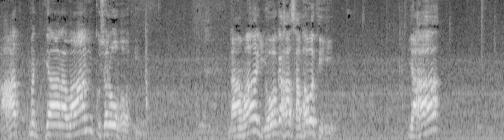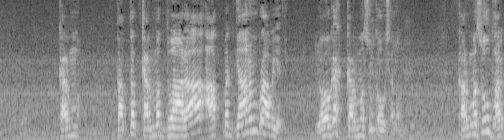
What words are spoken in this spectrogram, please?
आत्मज्ञानवान् कुशलो भवति। नाम योगः स भवति यः कर्म, तत्तत् कर्मद्वारा आत्मज्ञानं प्रापयति। योगः कर्मसु कौशलम्। कर्मसु भ,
